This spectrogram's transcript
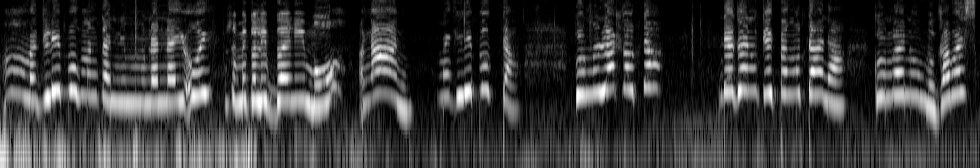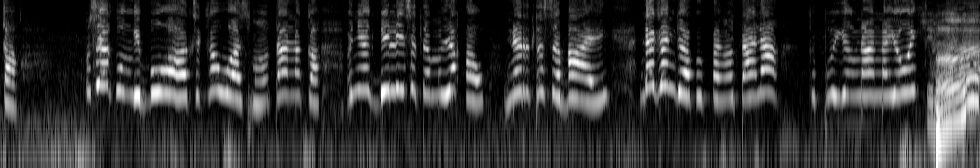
Mm, maglibog man tanim mo nanay, oy. Unsa may kalibgan nimo? Angang, maglibog ta. Kung nulakaw ta, dagan kay pangutana, kung ano mo gawas ka. Usa akong gibuhat sa kawas, mangutana ka, unyag dili sa tamulakaw, nerta sa bahay, dagan gapag pangutana, kapuyang nanay, oy. Sila. Huh?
